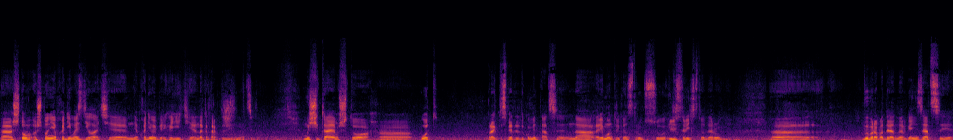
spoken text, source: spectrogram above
Э, что, что необходимо сделать? Э, необходимо переходить на контракты жизненного цикла. Мы считаем, что э, от проекта сметной документации на ремонт, реконструкцию или строительство дороги, э, выбора подрядной организации,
